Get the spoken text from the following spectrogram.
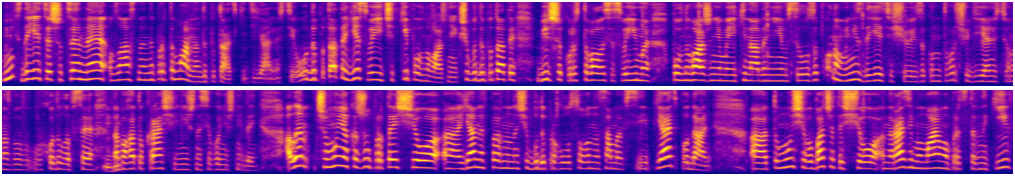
Мені здається, що це не власне не притаманна депутатській діяльності. У депутата є свої чіткі повноваження. Якщо б депутати більше користувалися своїми повноваженнями, які надані їм в силу закону, мені здається, що і законотворчою діяльністю у нас би виходило все набагато краще ніж на сьогоднішній день. Але чому я кажу про те, що е, я не впевнена, що буде проголосовано саме всі п'ять подань, тому що ви бачите, що наразі ми маємо представників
